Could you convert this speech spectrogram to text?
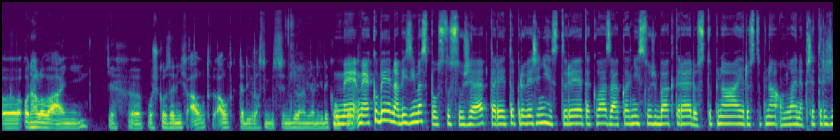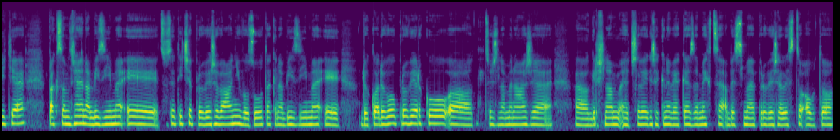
uh, odhalování těch eh, poškozených aut, aut, který vlastně by si nikdo neměl nikdy koupit? My, my jakoby nabízíme spoustu služeb. Tady to prověření historie je taková základní služba, která je dostupná, je dostupná online nepřetržitě. Pak samozřejmě nabízíme i, co se týče prověřování vozu, tak nabízíme i dokladovou prověrku, což znamená, že když nám člověk řekne, v jaké zemi chce, aby jsme prověřili, to auto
